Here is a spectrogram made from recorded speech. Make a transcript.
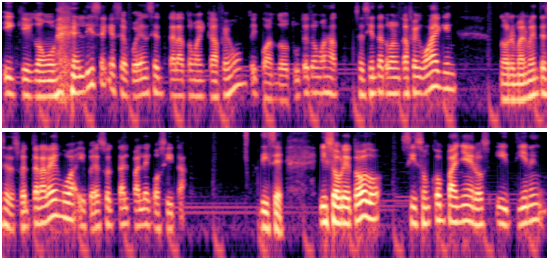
y que como él dice que se pueden sentar a tomar café juntos y cuando tú te tomas se sienta a tomar un café con alguien, normalmente se te suelta la lengua y puedes soltar un par de cositas. Dice, y sobre todo si son compañeros y tienen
